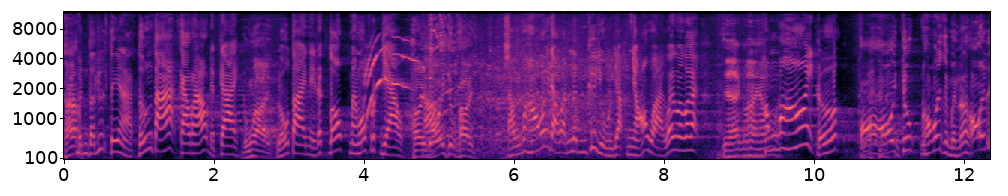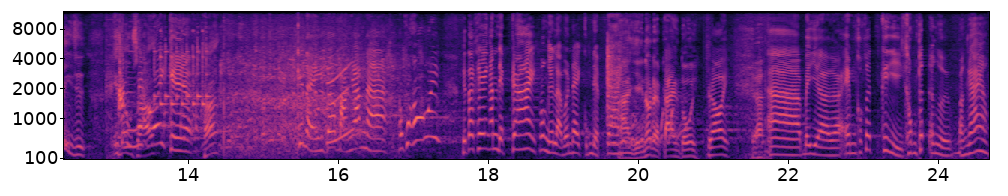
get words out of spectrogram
Hả? bình tĩnh tiên à tướng tá cao ráo đẹp trai. Đúng rồi. Lỗ tai này rất tốt mai mốt rất giàu. Hơi nói chút thôi. Đâu có hói đâu anh linh cứ dùi dập nhỏ hoài. Quay quay quay dạ cũng hơi không có hói được. Ho, hối chút hối thì mình nói hối đi gì đâu anh sợ? nói kìa. Hả? Cái này người ta bạn anh à không có hối. Người ta khen anh đẹp trai có nghĩa là bên đây cũng đẹp trai. À vậy nó đẹp trai hơn tôi. Rồi Dạ. à bây giờ em có cái cái gì không thích ở người bạn gái không?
